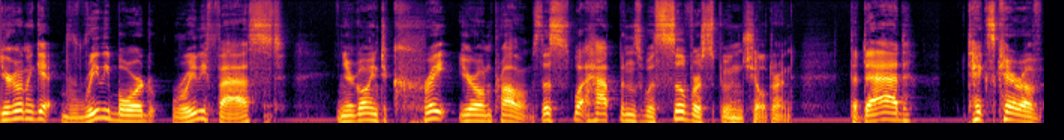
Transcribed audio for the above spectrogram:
you're going to get really bored really fast and you're going to create your own problems. This is what happens with silver spoon children. The dad takes care of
